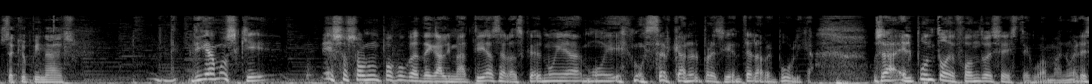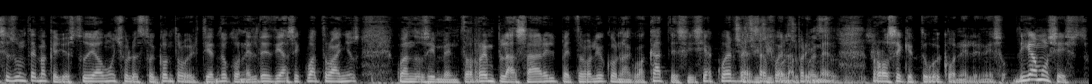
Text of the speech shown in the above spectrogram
¿Usted qué opina de eso? digamos que esos son un poco de galimatías a las que es muy, muy, muy cercano el presidente de la República. O sea, el punto de fondo es este, Juan Manuel. Ese es un tema que yo he estudiado mucho, lo estoy controvirtiendo con él desde hace cuatro años, cuando se inventó reemplazar el petróleo con aguacate. ¿Sí se acuerda? Sí, Esa sí, fue la supuesto, primera roce que tuve con él en eso. Digamos esto.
